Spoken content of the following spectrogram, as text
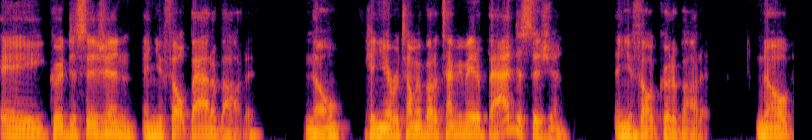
a good decision and you felt bad about it? No. Can you ever tell me about a time you made a bad decision and you felt good about it? No.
